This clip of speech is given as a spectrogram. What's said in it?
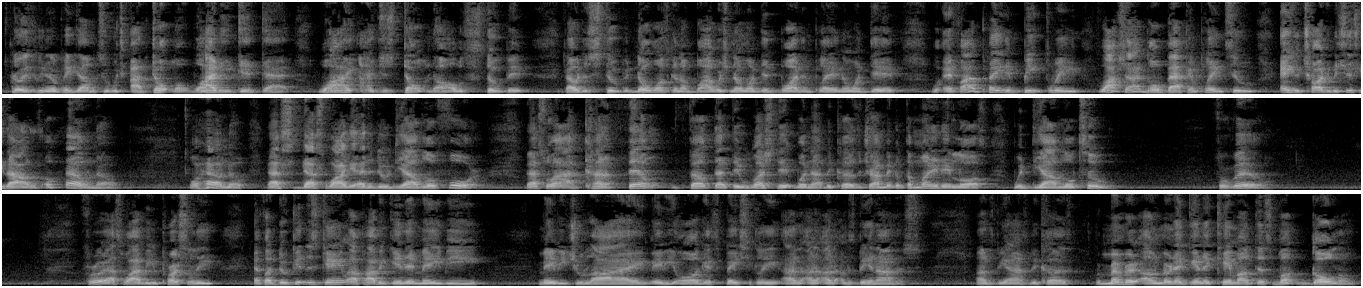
Those you never played Diablo 2, which I don't know why they did that. Why I just don't know. I was stupid. That was just stupid. No one's gonna buy, which no one did buy and play. No one did. Well, if I played and beat three, why should I go back and play two and you charge me sixty dollars? Oh hell no. Oh hell no. That's that's why they had to do Diablo four. That's why I kind of felt felt that they rushed it, whatnot, because they're trying to make up the money they lost with Diablo two. For real. For real. That's why me personally, if I do get this game, I'll probably get it maybe maybe July, maybe August. Basically, I'm, I'm, I'm just being honest. I'm just being honest because remember, I remember that game that came out this month, Gollum.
